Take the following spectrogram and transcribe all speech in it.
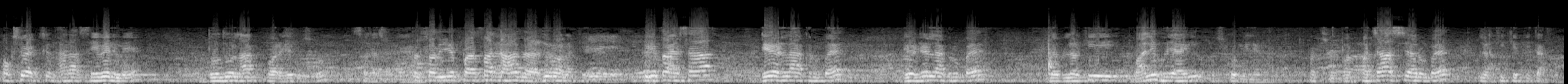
पॉक्सो एक्ट धारा सेवन में दो दो लाख पर हेड उसको सजा सुनाया तो सर ये पैसा कहाँ ये वाला केस। ये पैसा डेढ़ लाख रुपए डेढ़ डेढ़ लाख रुपए जब लड़की बालिग हो जाएगी उसको मिलेगा। अच्छा। और पचास हज़ार रुपए लड़की के पिता को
